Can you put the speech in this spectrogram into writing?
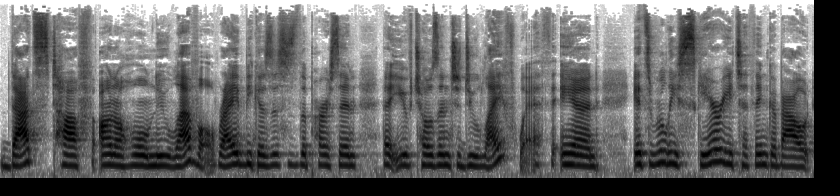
that's tough on a whole new level, right? Because this is the person that you've chosen to do life with. And it's really scary to think about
